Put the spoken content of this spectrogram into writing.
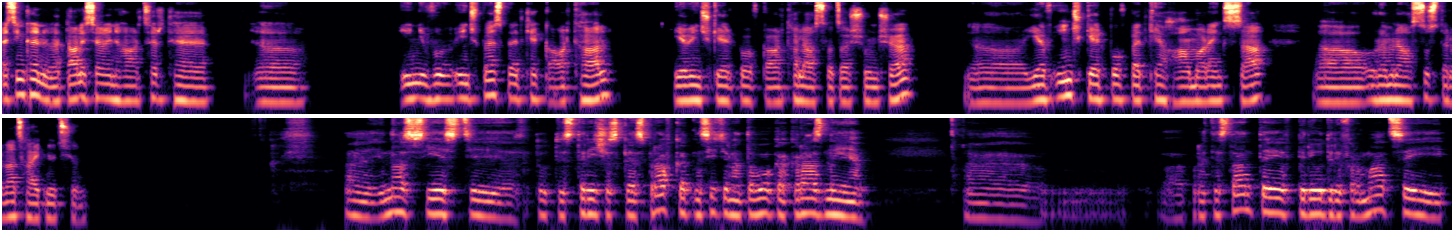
Այսինքն ա, տալիս է այն հարցեր, թե ա, ին ո- ինչպես պետք է կարդալ եւ ինչ կերպով կարդալ Աստվածաշունչը ա, եւ ինչ կերպով պետք է համարենք սա ա, ուրեմն Աստծոս տրված հայտնություն։ Э, И у нас есть э, тут историческая справка относительно того, как разные э, э, протестанты в период реформации и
